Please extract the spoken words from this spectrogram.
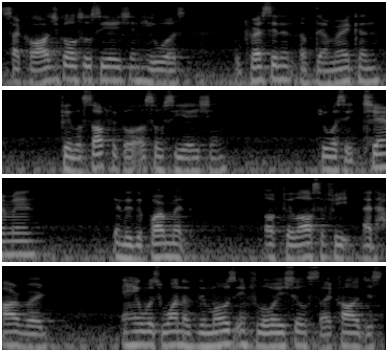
Psychological Association. He was the president of the American Philosophical Association. He was a chairman in the Department of Philosophy at Harvard, and he was one of the most influential psychologists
